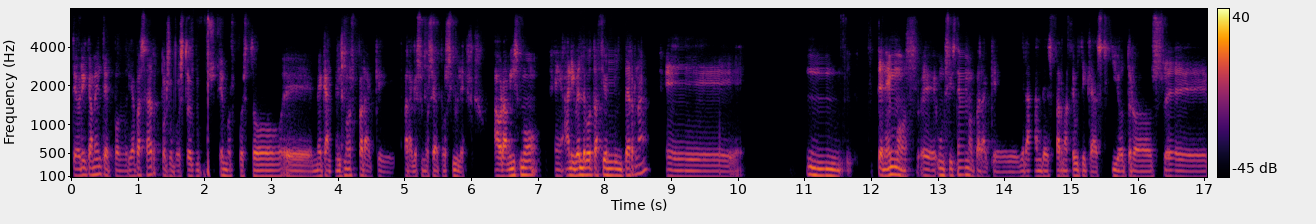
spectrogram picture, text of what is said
teóricamente podría pasar, por supuesto, hemos puesto eh, mecanismos para que, para que eso no sea posible. Ahora mismo, a nivel de votación interna, mm, tenemos eh, un sistema para que grandes farmacéuticas y otros eh,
